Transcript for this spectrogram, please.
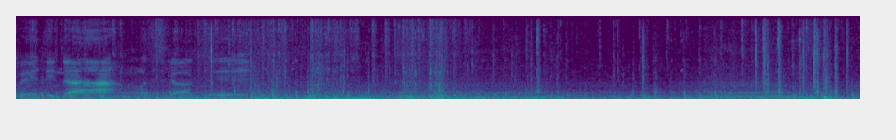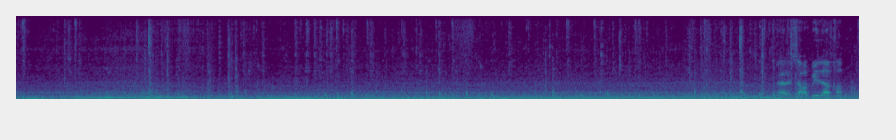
Pwede na mga diskarte. Dahil sa kabila, kapro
